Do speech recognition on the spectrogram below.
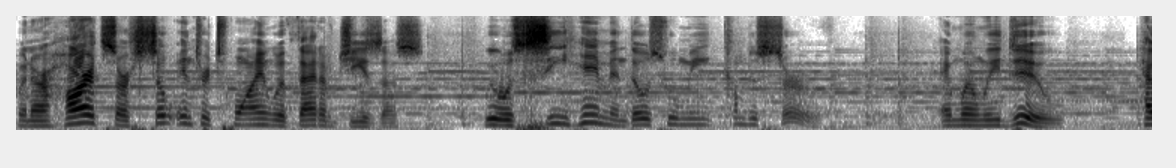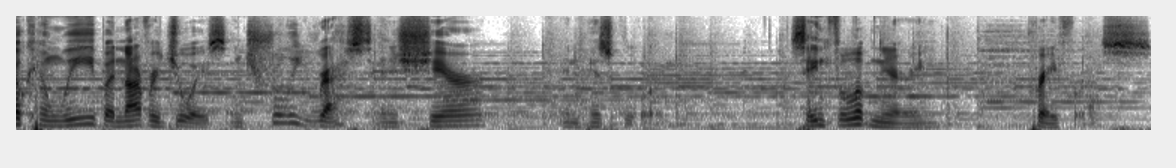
When our hearts are so intertwined with that of Jesus, we will see him in those whom we come to serve. And when we do, how can we but not rejoice and truly rest and share in his glory? St. Philip Neri, pray for us.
